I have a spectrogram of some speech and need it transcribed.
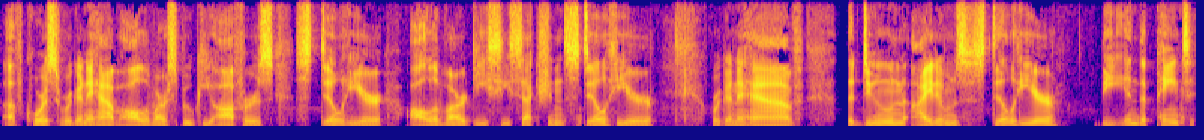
Of course, we're going to have all of our spooky offers still here, all of our DC section still here. We're going to have the Dune items still here. The in the paint,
